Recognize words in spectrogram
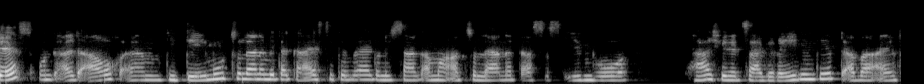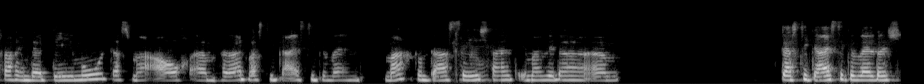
Das und halt auch ähm, die Demo zu lernen mit der geistigen Welt. Und ich sage auch mal auch zu lernen, dass es irgendwo, ja, ich will jetzt sagen Regeln gibt, aber einfach in der Demo, dass man auch ähm, hört, was die geistige Welt macht. Und da genau. sehe ich halt immer wieder, ähm, dass die geistige Welt, ich,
